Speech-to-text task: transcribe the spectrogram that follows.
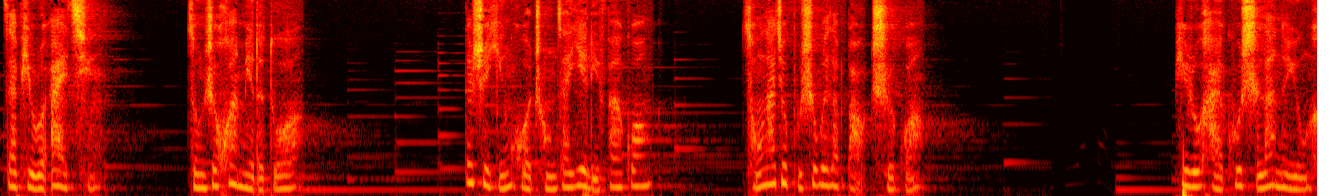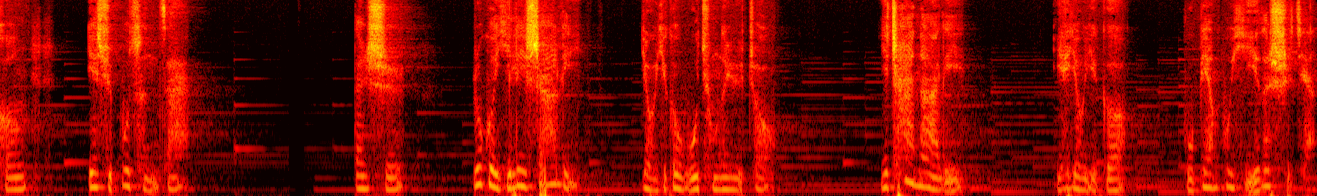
再譬如爱情，总是幻灭的多，但是萤火虫在夜里发光，从来就不是为了保持光。譬如海枯石烂的永恒，也许不存在。但是，如果一粒沙里有一个无穷的宇宙，一刹那里也有一个不变不移的时间，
